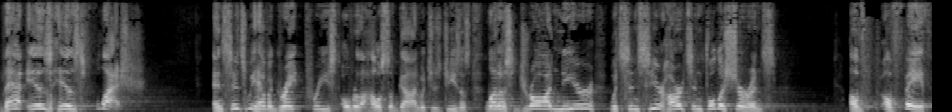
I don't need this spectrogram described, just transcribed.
that is his flesh. And since we have a great priest over the house of God, which is Jesus, let us draw near with sincere hearts and full assurance of, of faith,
